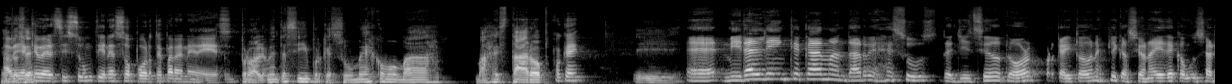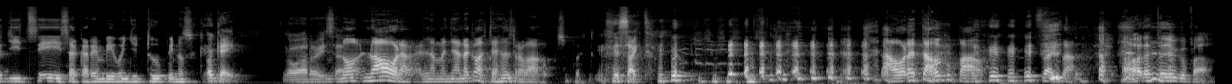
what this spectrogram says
habría Entonces, que ver si Zoom tiene soporte para NDS. Probablemente sí, porque Zoom es como más, más startup Ok. y Eh, mira el link que acaba de mandar Jesús de Jitsi.org porque hay toda una explicación ahí de cómo usar Jitsi y sacar en vivo en YouTube y no sé qué. Ok. Lo voy a revisar. No, no ahora, en la mañana cuando estés en el trabajo, por supuesto. Exacto. Ahora estás ocupado. Exacto. Ahora estoy ocupado.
